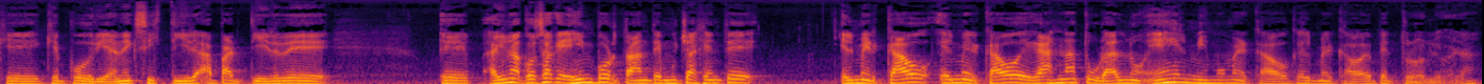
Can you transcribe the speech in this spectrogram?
que, podrían existir a partir de... Eh, hay una cosa que es importante, mucha gente... El mercado, el mercado de gas natural no es el mismo mercado que el mercado de petróleo, ¿verdad?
